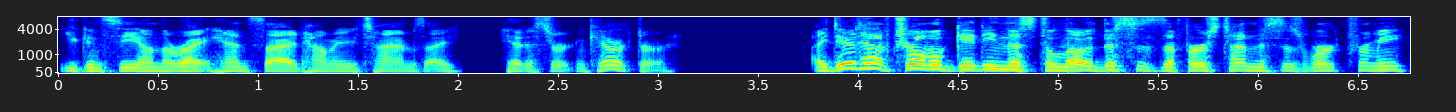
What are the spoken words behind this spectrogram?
You can see on the right hand side how many times I hit a certain character. I did have trouble getting this to load. This is the first time this has worked for me.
